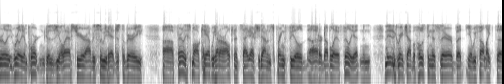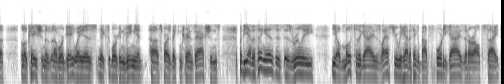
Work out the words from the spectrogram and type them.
really really important because you know last year obviously we had just a very uh, fairly small camp. We had our alternate site actually down in Springfield uh, at our Double A affiliate, and they did a great job of hosting us there. But you know we felt like the, the location of, of where Gateway is makes it more convenient uh, as far as making transactions. But yeah, the thing is is is really you know most of the guys last year we had I think about 40 guys at our alt site.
